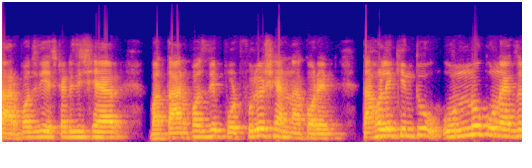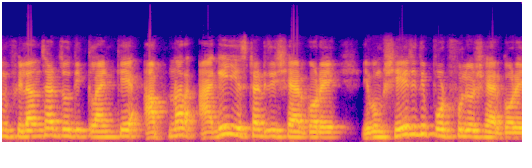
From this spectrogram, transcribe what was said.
তারপর যদি স্ট্র্যাটেজি শেয়ার বা তারপর যদি পোর্টফোলিও শেয়ার না করেন, তাহলে কিন্তু অন্য কোনো একজন ফ্রিলান্সার যদি ক্লায়েন্টকে আপনার আগেই স্ট্র্যাটেজি শেয়ার করে এবং সে যদি পোর্টফোলিও শেয়ার করে,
